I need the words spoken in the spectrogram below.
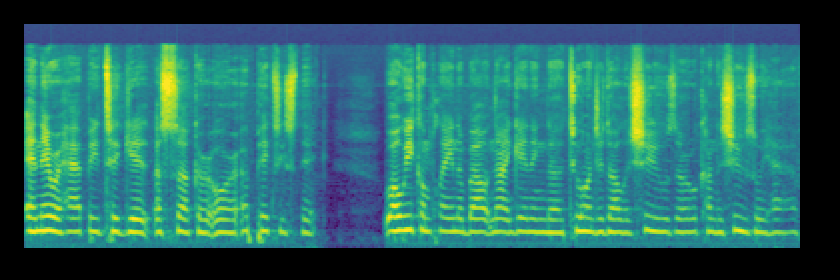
And they were happy to get a sucker or a pixie stick. While we complain about not getting the $200 shoes or what kind of shoes we have.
